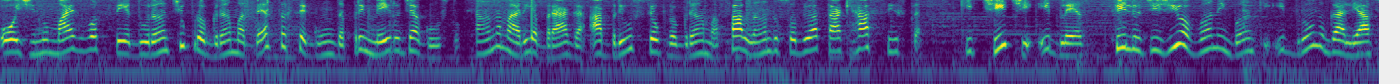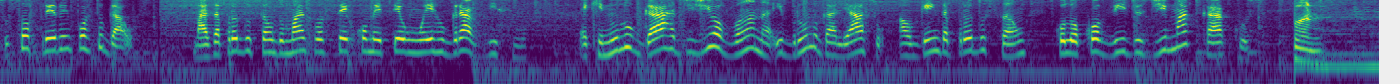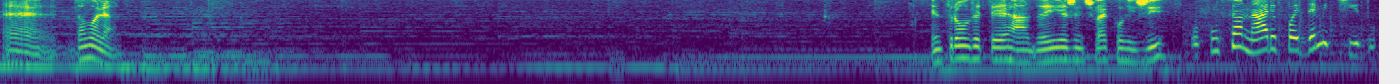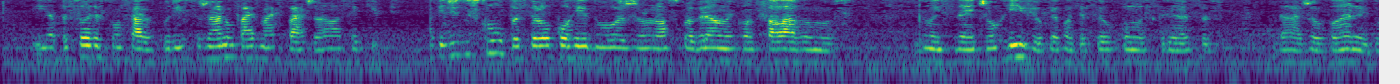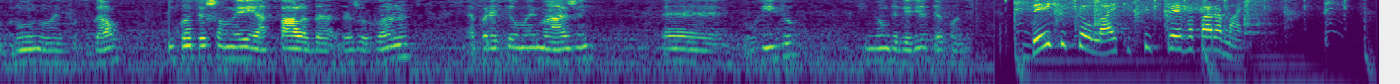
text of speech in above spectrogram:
Hoje, no Mais Você, durante o programa desta segunda, 1 de agosto, a Ana Maria Braga abriu seu programa falando sobre o ataque racista que Tite e Bless, filhos de Giovanna Embanque e Bruno Galhaço, sofreram em Portugal. Mas a produção do Mais Você cometeu um erro gravíssimo. É que no lugar de Giovanna e Bruno Galhaço, alguém da produção colocou vídeos de macacos. Mano, é, dá uma olhada. Entrou um VT errado, aí a gente vai corrigir. O funcionário foi demitido. E a pessoa responsável por isso já não faz mais parte da nossa equipe. Pedir desculpas pelo ocorrido hoje no nosso programa, enquanto falávamos do incidente horrível que aconteceu com as crianças da Giovana e do Bruno lá em Portugal. Enquanto eu chamei a fala da, da Giovana, apareceu uma imagem é, horrível que não deveria ter acontecido. Deixe o seu like e se inscreva para mais.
